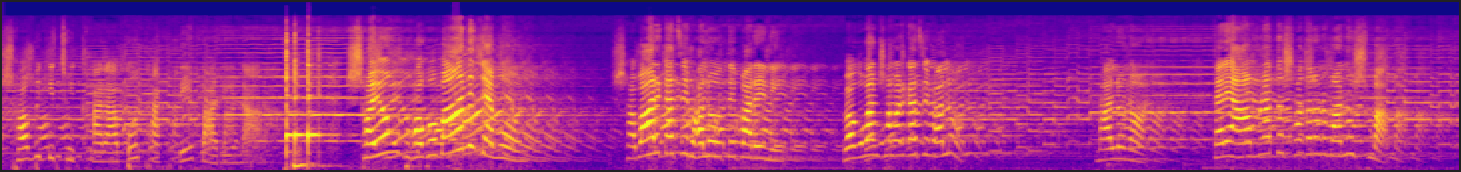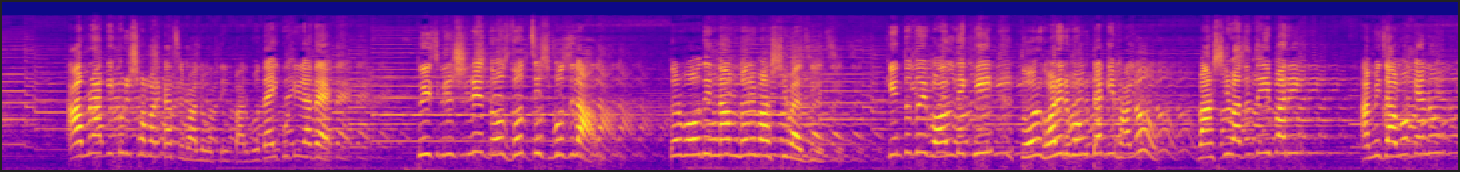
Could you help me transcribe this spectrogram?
সবকিছু খারাপও থাকতে পারে না। স্বয়ং ভগবান যেমন, সবার কাছে ভালো হতে পারেনি। ভগবান সবার কাছে ভালো? ভালো নয়। তাহলে আমরা তো সাধারণ মানুষ মা। আমরা কি করে সবার কাছে ভালো হতে পারব? তাই কুটিলা, দেখ। তুই কৃষ্ণের দোষ ধরছিস, বুঝলাম। তোর বৌদির নাম ধরে বাঁশি বাজিয়েছে। কিন্তু তুই বল দেখি, তোর ঘরের বউটা কি ভালো? বাঁশি বাজাতেই পারি। আমি যাব কেন?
